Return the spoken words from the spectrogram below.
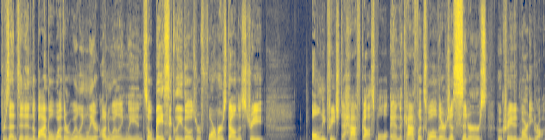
presented in the Bible, whether willingly or unwillingly. And so basically, those reformers down the street only preached a half gospel, and the Catholics, well, they're just sinners who created Mardi Gras.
